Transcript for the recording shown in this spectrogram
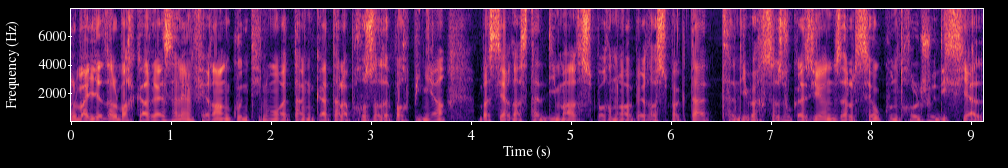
El batlle del Barcarès, Alain Ferran, continua tancat a la presó de Perpinyà. Va ser arrestat dimarts per no haver respectat en diverses ocasions el seu control judicial.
